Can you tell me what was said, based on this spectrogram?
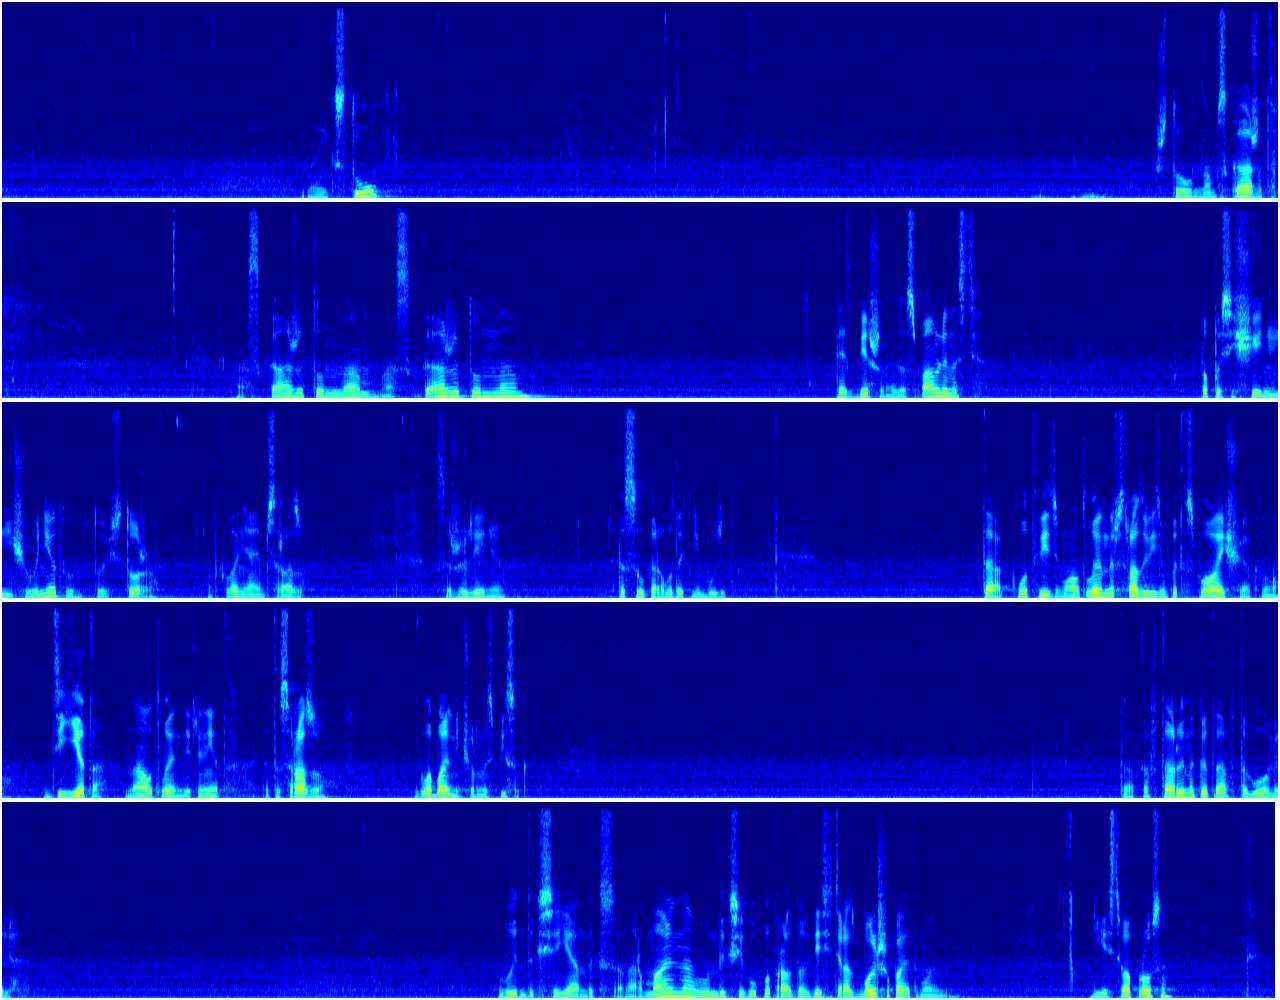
на x2. Что он нам скажет? А скажет он нам, а скажет он нам. Опять бешеная заспамленность. По посещению ничего нету, то есть тоже отклоняем сразу, к сожалению. Эта ссылка работать не будет. Так, вот видим Outlander, сразу видим какое-то всплывающее окно. Диета на Outlander. Нет, это сразу глобальный черный список. Так, авторынок это автогомель. В индексе Яндекса нормально. В индексе Гугла, правда, в 10 раз больше, поэтому есть вопросы.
